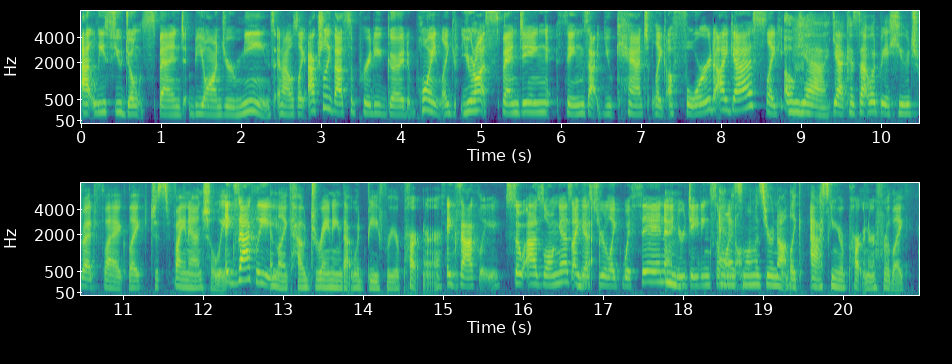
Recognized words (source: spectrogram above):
at least you don't spend beyond your means. And I was like, actually, that's a pretty good point. Like, you're not spending things that you can't like afford, I guess. Like, Oh yeah, yeah, because that would be a huge red flag, like just financially. exactly. And like how draining that would be for your partner. Exactly. So as long as I guess you're like within and mm. you're dating someone. And someone as long as you're not like asking your partner for like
